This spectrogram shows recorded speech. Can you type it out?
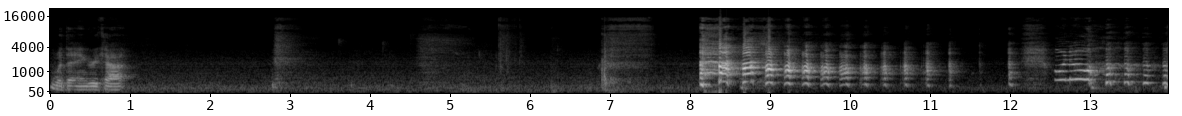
with the angry cat. oh no!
